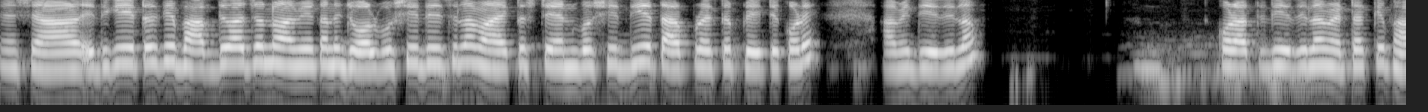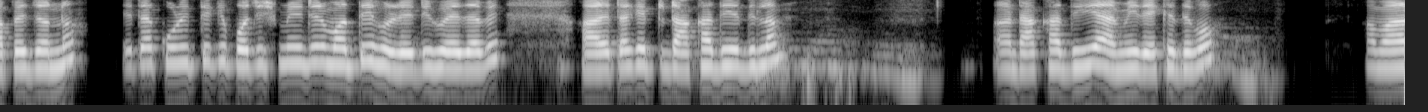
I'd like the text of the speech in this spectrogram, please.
আর এদিকে এটাকে ভাপ দেওয়ার জন্য আমি এখানে জল বসিয়ে দিয়েছিলাম আর একটা স্ট্যান্ড বসিয়ে দিয়ে তারপর একটা প্লেটে করে আমি দিয়ে দিলাম। কড়াতে দিয়ে দিলাম এটাকে ভাপের জন্য। এটা কুড়ি থেকে পঁচিশ মিনিটের মধ্যেই রেডি হয়ে যাবে। আর এটাকে একটু ঢাকা দিয়ে দিলাম। আর ঢাকা দিয়ে আমি রেখে দেব। আমার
